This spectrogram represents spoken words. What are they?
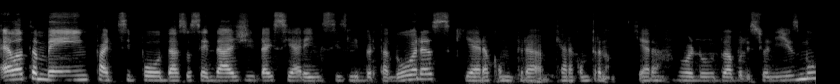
ela também participou da Sociedade das Cearenses Libertadoras, que era contra, que era contra não, que era a favor do, do abolicionismo.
